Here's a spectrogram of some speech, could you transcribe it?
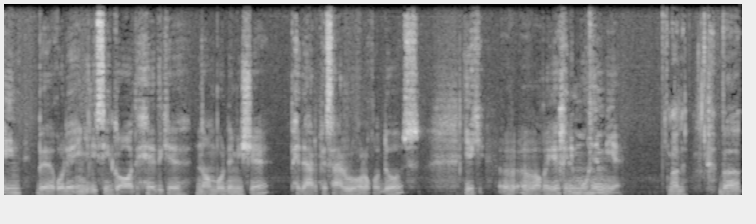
این به قول انگلیسی گاد هد که نام برده میشه پدر پسر روح القدس یک واقعی خیلی مهمیه. بله. و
